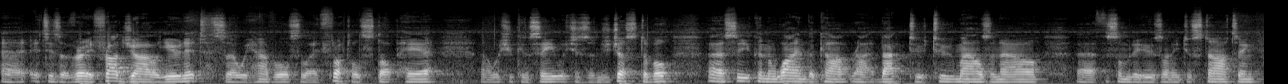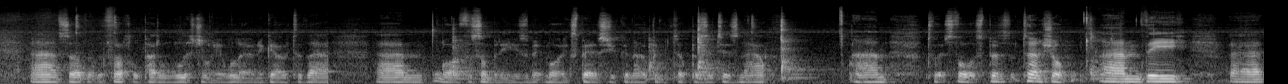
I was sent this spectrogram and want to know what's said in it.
Uh, it is a very fragile unit, so we have also a throttle stop here, uh, which you can see, which is adjustable. Uh, so you can wind the cart right back to two miles an hour uh, for somebody who's only just starting, uh, so that the throttle pedal literally will only go to there. Um, or for somebody who's a bit more experienced, you can open it up as it is now. Um, to its fullest potential. Um, the uh,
